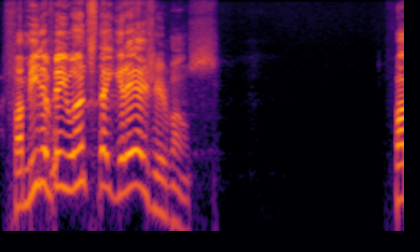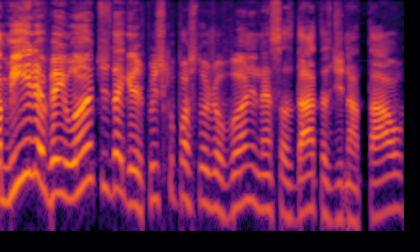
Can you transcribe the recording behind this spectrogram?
A família veio antes da igreja, irmãos. Família veio antes da igreja. Por isso que o pastor Giovanni, nessas datas de Natal,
